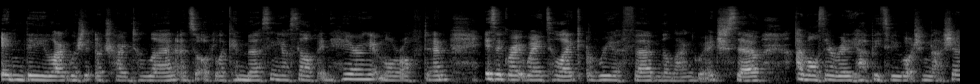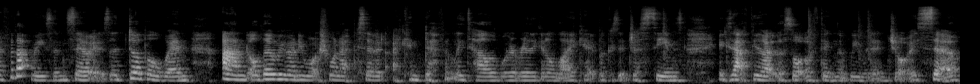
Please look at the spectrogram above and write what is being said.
in the language that you're trying to learn and sort of like immersing yourself in hearing it more often is a great way to like reaffirm the language. So I'm also really happy to be watching that show for that reason. So it's a double win. And although we've only watched one episode, I can definitely tell we're really going to like it because it just seems exactly like the sort of thing that we would enjoy. So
